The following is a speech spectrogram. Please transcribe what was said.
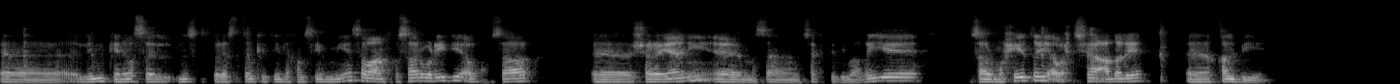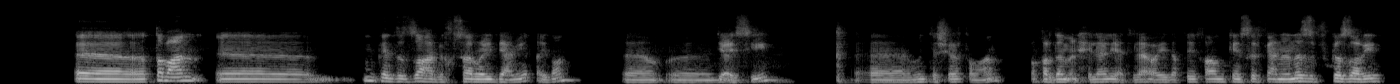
آه اللي ممكن يوصل نسبته ل 36 ل 50% سواء خسار وريدي أو خسار آه شرياني آه، مثلا سكتة دماغية خسار محيطي أو احتشاء عضله آه، قلبيه آه، طبعا آه، ممكن تتظاهر بخسار وريدي عميق أيضا دي آي سي منتشر طبعا فقر دم انحلالي اعتلاء وعي دقيقة ممكن يصير في عندنا نزف كظري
